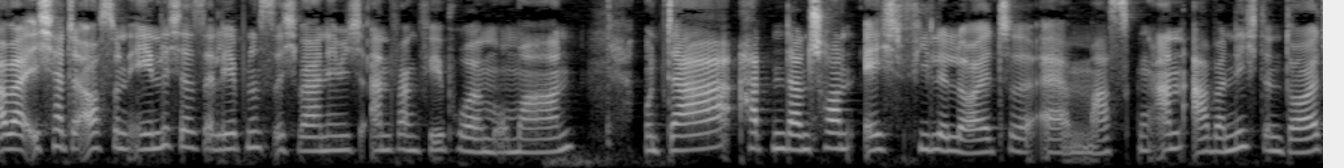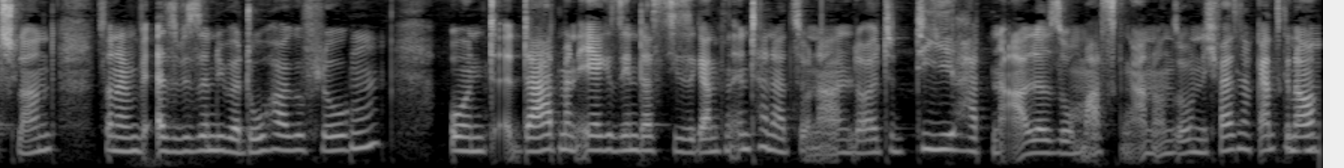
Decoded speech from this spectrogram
Aber ich hatte auch so ein ähnliches Erlebnis. Ich war nämlich Anfang Februar im Oman und da hatten dann schon echt viele Leute äh, Masken an, aber nicht in Deutschland, sondern also wir sind über Doha geflogen und da hat man eher gesehen, dass diese ganzen internationalen Leute, die hatten alle so Masken an und so. Und ich weiß noch ganz genau,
